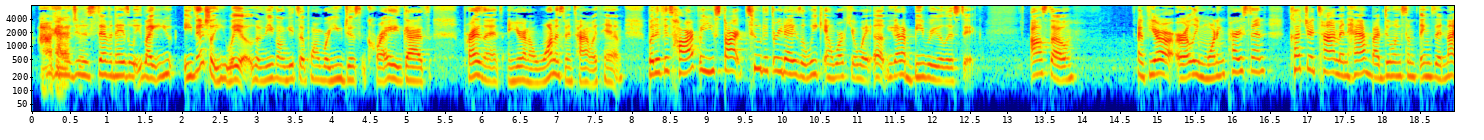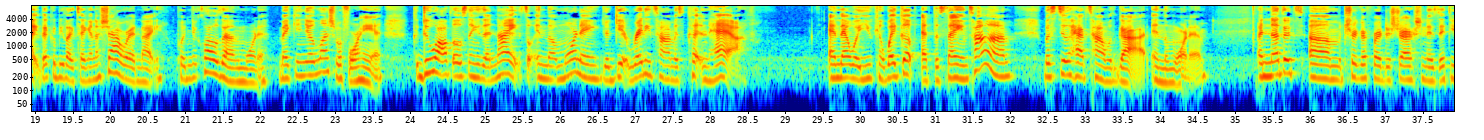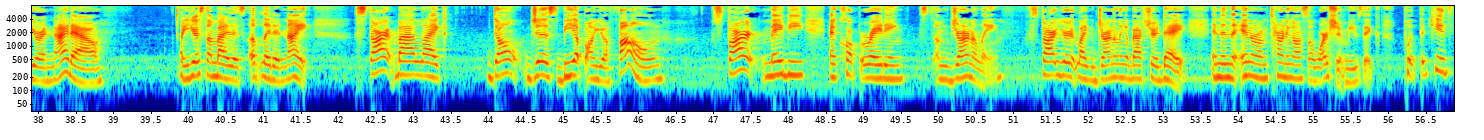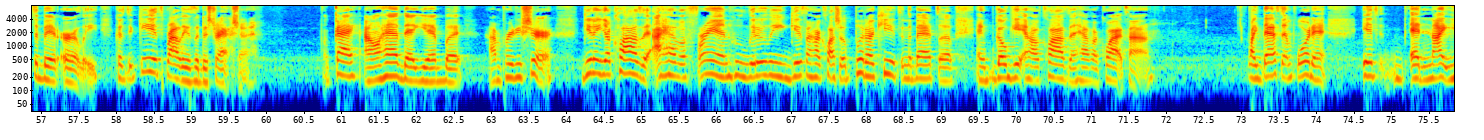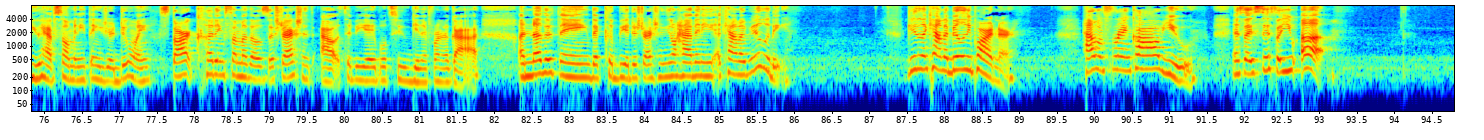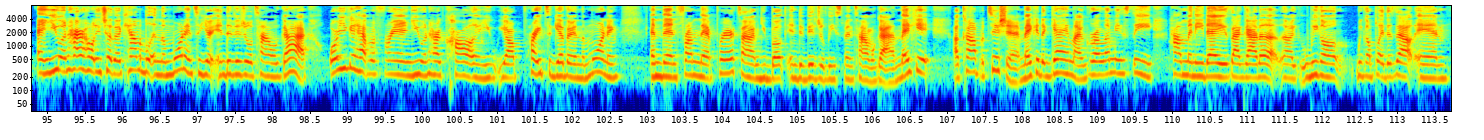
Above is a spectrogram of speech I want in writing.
I gotta do this seven days a week. Like you, eventually you will, because you're gonna get to a point where you just crave God's presence and you're gonna want to spend time with Him. But if it's hard for you, start two to three days a week and work your way up. You gotta be realistic. Also, if you're an early morning person, cut your time in half by doing some things at night. That could be like taking a shower at night, putting your clothes on in the morning, making your lunch beforehand. Do all those things at night. So in the morning, your get ready time is cut in half and that way you can wake up at the same time, but still have time with God in the morning. Another um, trigger for distraction is if you're a night owl and you're somebody that's up late at night, start by like, don't just be up on your phone. Start maybe incorporating some journaling start your like journaling about your day and in the interim turning on some worship music put the kids to bed early because the kids probably is a distraction. Okay, I don't have that yet, but I'm pretty sure. Get in your closet. I have a friend who literally gets in her closet, she'll put her kids in the bathtub and go get in her closet and have her quiet time. Like that's important. If at night you have so many things you're doing, start cutting some of those distractions out to be able to get in front of God. Another thing that could be a distraction, you don't have any accountability. Get an accountability partner. Have a friend call you and say, Sis, are you up? And you and her hold each other accountable in the morning to your individual time with God. Or you can have a friend, you and her call and you y'all pray together in the morning. And then from that prayer time, you both individually spend time with God. Make it a competition. Make it a game. Like, girl, let me see how many days I got up. Like, we gonna we gonna play this out, and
